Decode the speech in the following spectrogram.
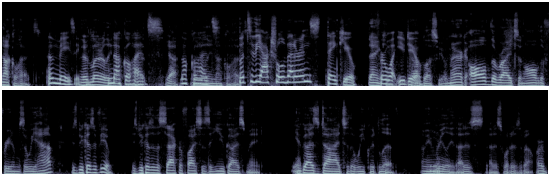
Knuckleheads. Amazing. They're literally knuckleheads. knuckleheads. Yeah, literally knuckleheads. knuckleheads. But to the actual veterans, thank you Thank for you. what you do. God bless you. America, all of the rights and all of the freedoms that we have is because of you. Is because of the sacrifices that you guys made. You guys died so that we could live. I mean, Yep. really, that is that is what it is about. Or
